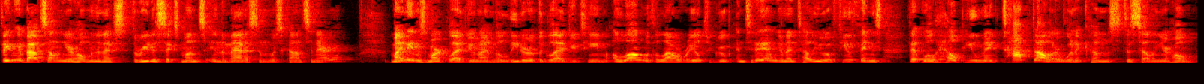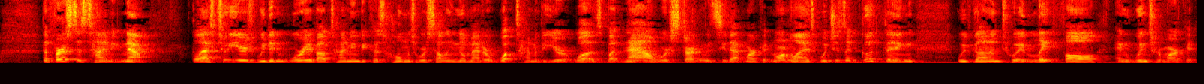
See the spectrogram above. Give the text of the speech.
Thinking about selling your home in the next three to six months in the Madison, Wisconsin area? My name is Mark Gladue, and I'm the leader of the Gladue team, along with the Lauer Realty Group. And today I'm going to tell you a few things that will help you make top dollar when it comes to selling your home. The first is timing. Now, the last two years, we didn't worry about timing because homes were selling no matter what time of the year it was. But now we're starting to see that market normalize, which is a good thing we've gone into a late fall and winter market,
